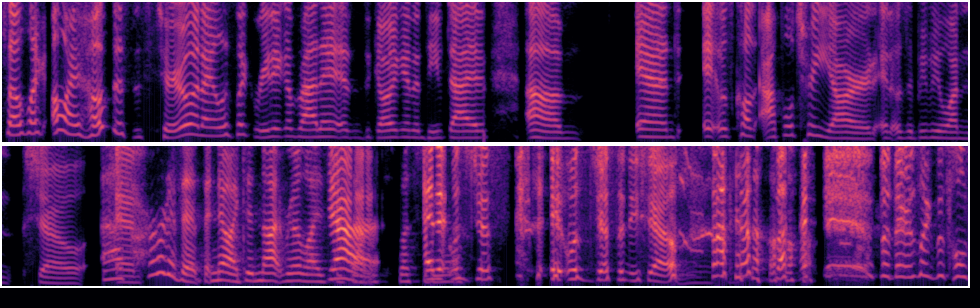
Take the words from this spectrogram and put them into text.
So I was like, oh, I hope this is true. And I was like reading about it and going in a deep dive. Um, and it was called Apple Tree Yard, and it was a BBC One show. I've and- heard of it, but no, I did not realize that, Yeah, that was supposed to And be it was just it was just a new show. but, but there's like this whole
